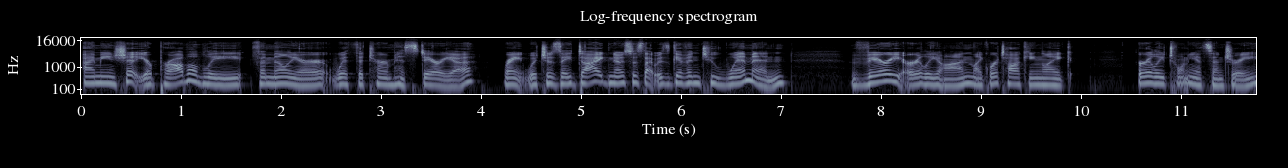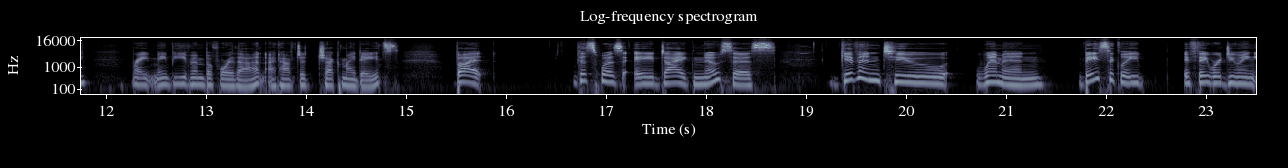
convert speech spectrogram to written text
I mean, shit, you're probably familiar with the term hysteria, right? Which is a diagnosis that was given to women very early on. Like we're talking like early 20th century, right? Maybe even before that. I'd have to check my dates. But this was a diagnosis given to women basically if they were doing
